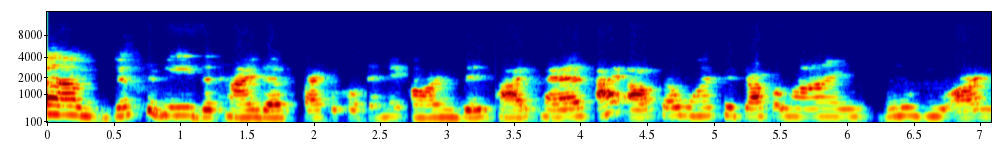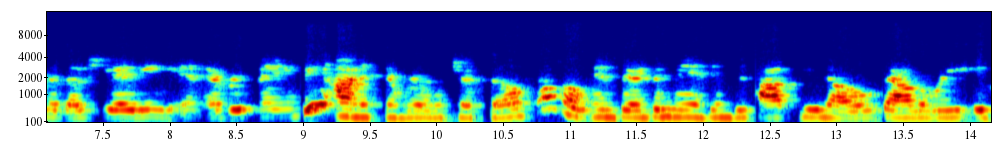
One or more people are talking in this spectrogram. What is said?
um, Um, just to be the kind of practical cynic on this podcast, I also want to drop a line when you are negotiating and everything. Be honest and real with yourself. Don't go in there demanding the top, you know, salary if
